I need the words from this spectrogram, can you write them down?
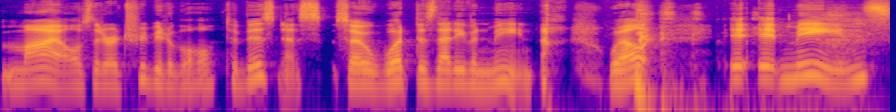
miles that are attributable to business. So, what does that even mean? well, it, it means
